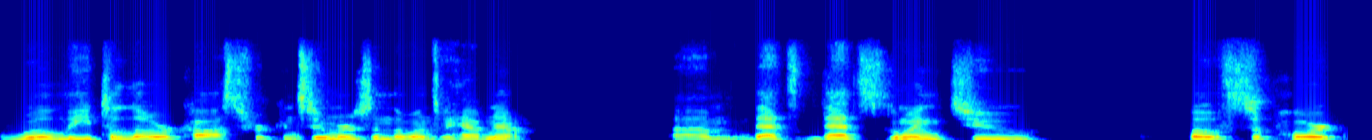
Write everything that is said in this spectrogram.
will lead to lower costs for consumers than the ones we have now. Um, that's that's going to both support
